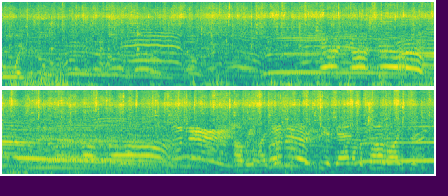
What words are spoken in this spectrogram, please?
Always important. And we, I guess you can see again on the far right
